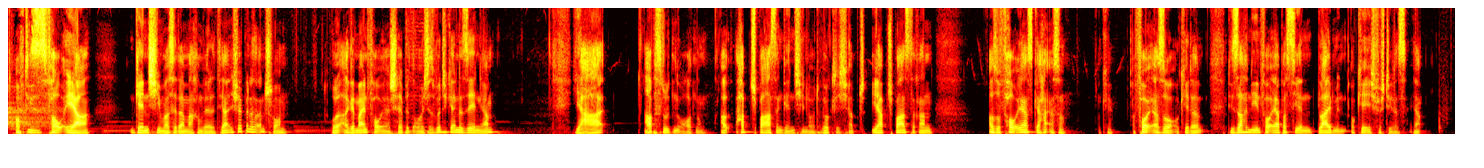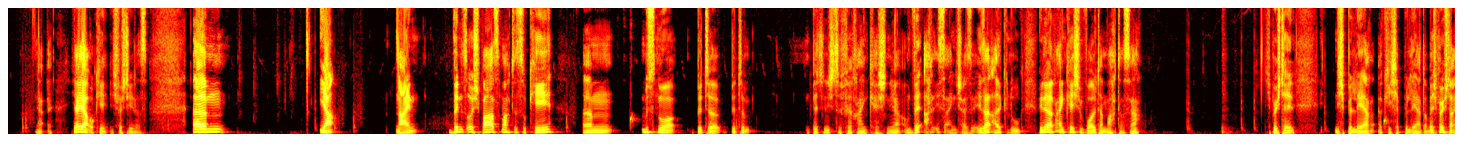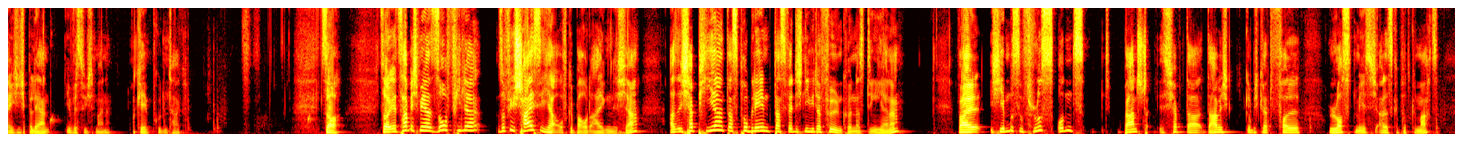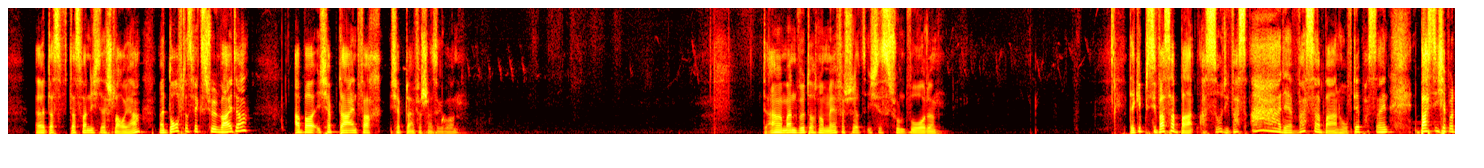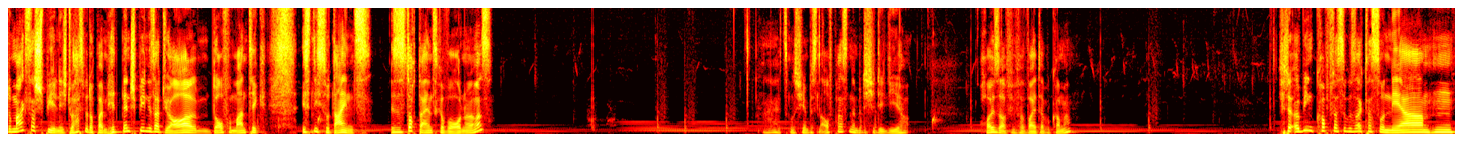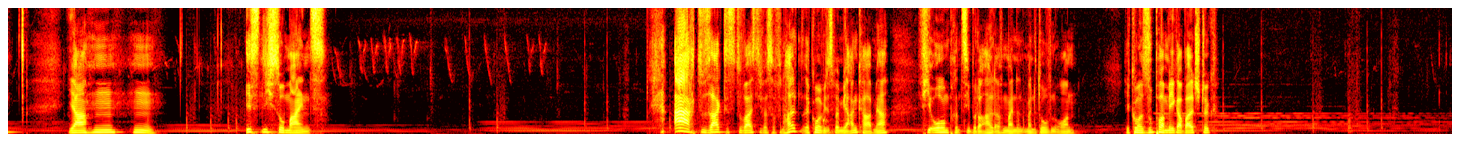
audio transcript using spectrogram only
auf dieses VR-Genshin, was ihr da machen werdet, ja? Ich werde mir das anschauen. Oder allgemein VR-Chat mit euch. Das würde ich gerne sehen, ja? Ja, absolut in Ordnung. Habt Spaß in Genshin, Leute, wirklich. Habt, ihr habt Spaß daran. Also VR ist geheim. Achso, okay. VR, so, okay. Da, die Sachen, die in VR passieren, bleiben in. Okay, ich verstehe das, ja. Ja, ja, ja, okay, ich verstehe das. Ähm, ja, nein. Wenn es euch Spaß macht, ist okay. Ähm, müsst nur bitte, bitte bitte nicht zu viel reincashen, ja? Und ach, ist eigentlich scheiße. Ihr seid alt genug. Wenn ihr reincashen wollt, dann macht das, ja? Ich möchte nicht belehren. Okay, ich habe belehrt, aber ich möchte eigentlich nicht belehren. Ihr wisst, wie ich meine. Okay, guten Tag. So. So, jetzt habe ich mir so viele, so viel Scheiße hier aufgebaut eigentlich, ja? Also ich habe hier das Problem, das werde ich nie wieder füllen können, das Ding hier, ne? Weil hier muss ein Fluss und Bahnsteig. Ich habe da, da habe ich, glaube ich, gerade voll Lost-mäßig alles kaputt gemacht. Äh, das, das war nicht sehr schlau, ja. Mein Dorf, das wächst schön weiter, aber ich habe da einfach, ich habe da einfach Scheiße geworden. Der arme Mann wird doch noch mehr verstört, als ich es schon wurde. Da gibt es die Wasserbahn. Ach so, die Was. Ah, der Wasserbahnhof, der passt dahin. Basti, ich habe du magst das Spiel nicht. Du hast mir doch beim Hitman-Spielen gesagt, ja, Dorfromantik ist nicht so deins. Ist es doch deins geworden, oder was? Ah, jetzt muss ich hier ein bisschen aufpassen, damit ich hier die, die Häuser auf jeden Fall weiterbekomme. Ich hatte irgendwie im Kopf, dass du gesagt hast, so, näher, hm, ja, hm, hm, ist nicht so meins. Ach, du sagtest, du weißt nicht, was davon halten. Ja, guck mal, wie das bei mir ankam, ja. Vier Ohren Prinzip oder halt auf meine, meine doofen Ohren. Hier, guck mal, super mega Waldstück.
